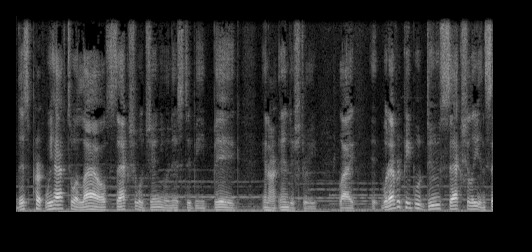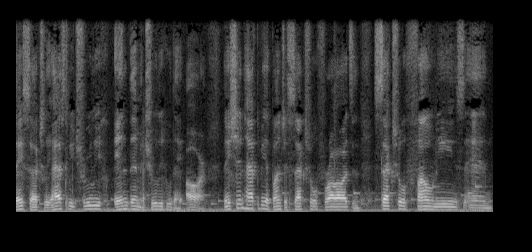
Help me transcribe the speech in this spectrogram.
this per we have to allow sexual genuineness to be big in our industry. Like whatever people do sexually and say sexually, it has to be truly in them and truly who they are. They shouldn't have to be a bunch of sexual frauds and sexual phonies and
